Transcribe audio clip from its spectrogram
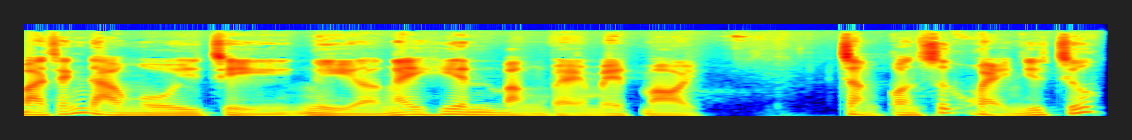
bà Tránh Đào ngồi chỉ nghỉ ở ngay hiên bằng vẻ mệt mỏi. Chẳng còn sức khỏe như trước,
